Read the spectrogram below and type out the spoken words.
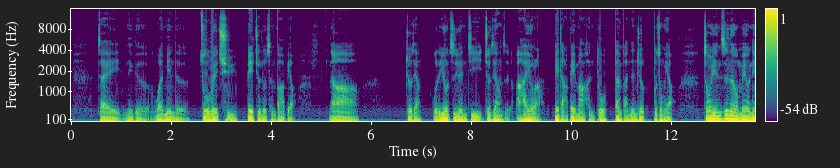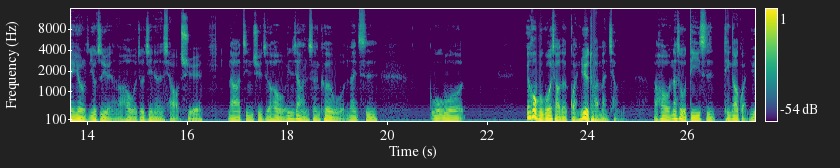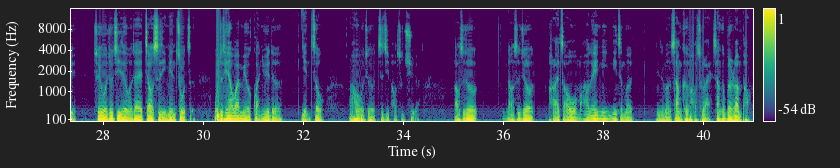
在那个外面的座位区背九九乘法表。那就这样，我的幼稚园记忆就这样子啊。还有啦，被打被骂很多，但反正就不重要。总而言之呢，我没有念幼幼稚园，然后我就进了小学。那进去之后，我印象很深刻。我那次，我我因为后补国小的管乐团蛮强的，然后那是我第一次听到管乐，所以我就记得我在教室里面坐着，我就听到外面有管乐的演奏，然后我就自己跑出去了。老师就老师就跑来找我嘛，他说：“哎，你你怎么你怎么上课跑出来？上课不能乱跑。”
